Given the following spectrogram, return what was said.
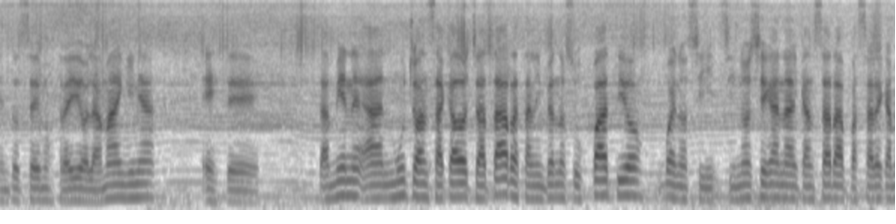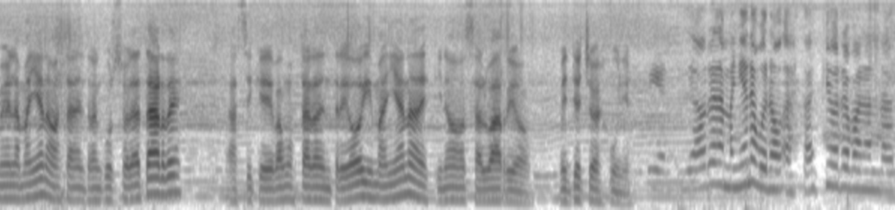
entonces hemos traído la máquina. Este, también han, muchos han sacado chatarra, están limpiando sus patios. Bueno, si, si no llegan a alcanzar a pasar el camión en la mañana, va a estar en el transcurso de la tarde. Así que vamos a estar entre hoy y mañana destinados al barrio 28 de junio. Bien, y ahora en la mañana, bueno, ¿hasta qué hora van a andar?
